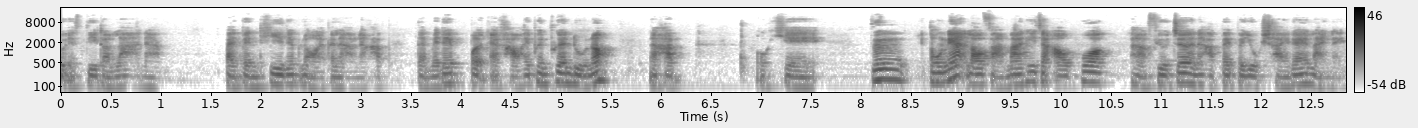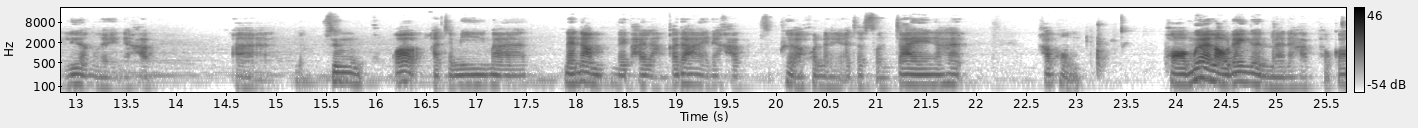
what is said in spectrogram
USD ดอลลาร์นะครับไปเป็นที่เรียบร้อยไปแล้วนะครับ แต่ไม่ได้เปิดแอคเคาท์ให้เพื่อนๆดูเนาะนะครับโอเค ซึ่งตรงเนี้ยเราสามารถที่จะเอาพวกฟิวเจอร์นะครับไปประยุกต์ใช้ได้หลาย ๆ เรื่องเลยนะครับซึ่งผมก็อาจจะมีมาแนะนำในภายหลังก็ได้นะครับเผื่อคนไหนอาจจะสนใจนะฮะครับผมพอเมื่อเราได้เงินแล้วนะครับเราก็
